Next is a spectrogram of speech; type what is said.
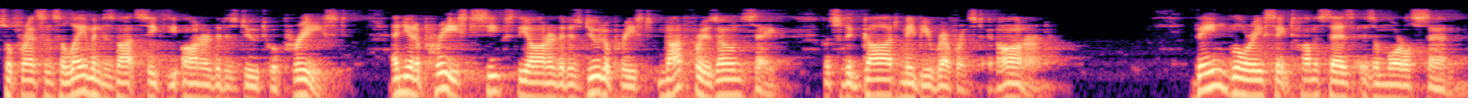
So, for instance, a layman does not seek the honor that is due to a priest, and yet a priest seeks the honor that is due to a priest not for his own sake, but so that God may be reverenced and honored. Vainglory, St. Thomas says, is a mortal sin.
